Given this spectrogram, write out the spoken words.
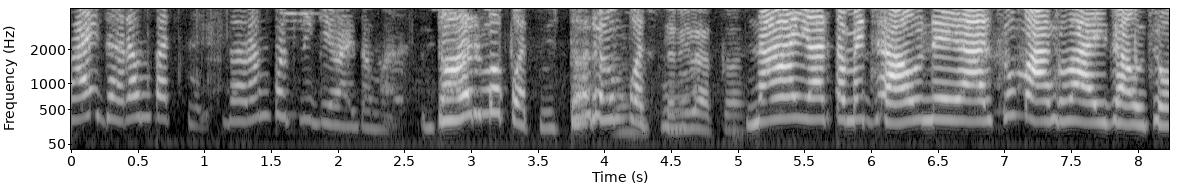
ભાઈ ધરમ પત્ની. ધરમ પત્ની કહેવાય તમારે. ધર્મ પત્ની ધર્મ પત્ની. ના યાર તમે જાઓ ને યાર શું માંગવા આવી જાવ છો?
